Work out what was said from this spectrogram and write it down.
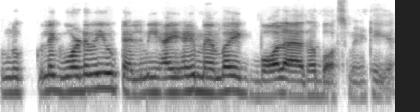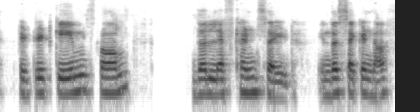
तुम लोग like whatever you I remember I I remember box ball here. It box में ठीक है it it came from the left hand side in the second half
